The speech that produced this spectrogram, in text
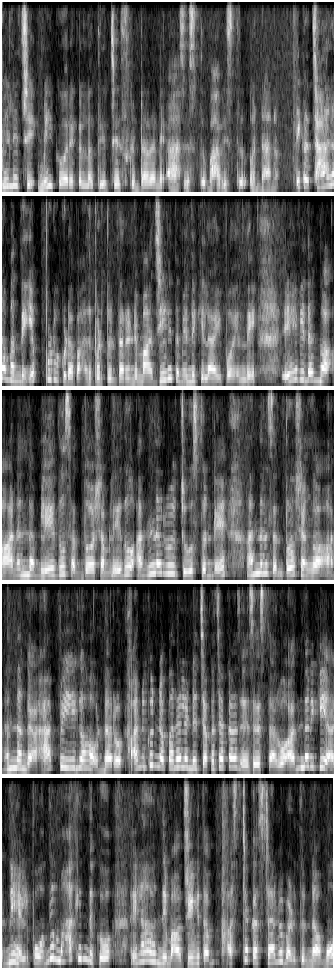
పిలిచి మీ కోరికల్లో తీర్చేసుకుంటారని ఆశిస్తూ భావిస్తూ ఉన్నాను. ఇక చాలా మంది ఎప్పుడు కూడా బాధపడుతుంటారండి మా జీవితం ఎందుకు ఇలా అయిపోయింది? ఏ విధంగా ఆనందం లేదు సంతోషం లేదు అందరూ చూస్తుంటే అందరూ సంతోషంగా ఆనందంగా హ్యాపీగా ఉన్నారు అనుకున్న పనులన్నీ చకచకా చేసేస్తారు. అందరికీ అన్ని హెల్ప్ ఉంది మాకెందుకు? ఇలా ఉంది మా జీవితం? అష్ట కష్టాలు పడుతున్నాము.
